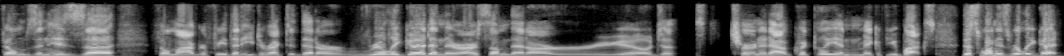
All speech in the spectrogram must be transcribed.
films in his uh, filmography that he directed that are really good, and there are some that are, you know, just churn it out quickly and make a few bucks. This one is really good.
